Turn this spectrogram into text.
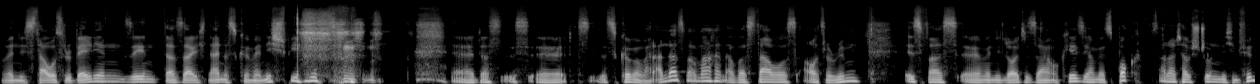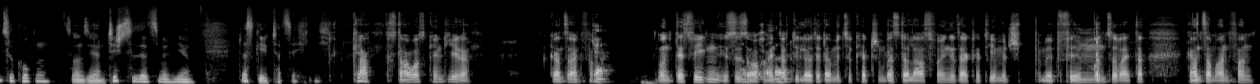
Und wenn die Star Wars Rebellion sehen, da sage ich, nein, das können wir nicht spielen. äh, das ist, äh, das, das können wir mal anders mal machen, aber Star Wars Outer Rim ist was, äh, wenn die Leute sagen, okay, sie haben jetzt Bock, anderthalb Stunden nicht einen Film zu gucken, sondern sie an den Tisch zu setzen mit mir, das geht tatsächlich. Klar, Star Wars kennt jeder. Ganz einfach. Ja. Und deswegen ist es auch einfach, die Leute damit zu catchen, was der Lars vorhin gesagt hat, hier mit, mit Filmen und so weiter, ganz am Anfang,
